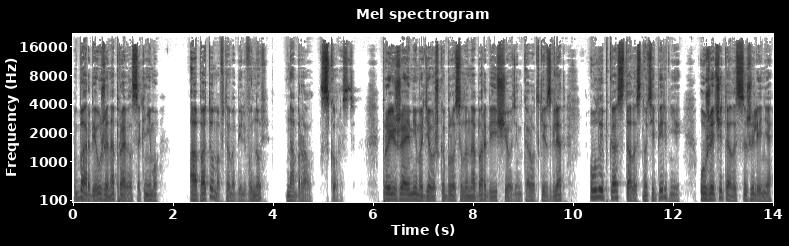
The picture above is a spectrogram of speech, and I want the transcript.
Барби уже направился к нему, а потом автомобиль вновь набрал скорость. Проезжая мимо, девушка бросила на Барби еще один короткий взгляд. Улыбка осталась, но теперь в ней уже читалось сожаление.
